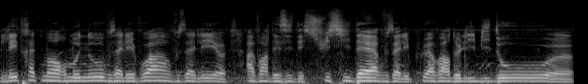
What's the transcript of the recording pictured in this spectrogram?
les traitements hormonaux, vous allez voir, vous allez euh, avoir des idées suicidaires, vous allez plus avoir de libido. Euh,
